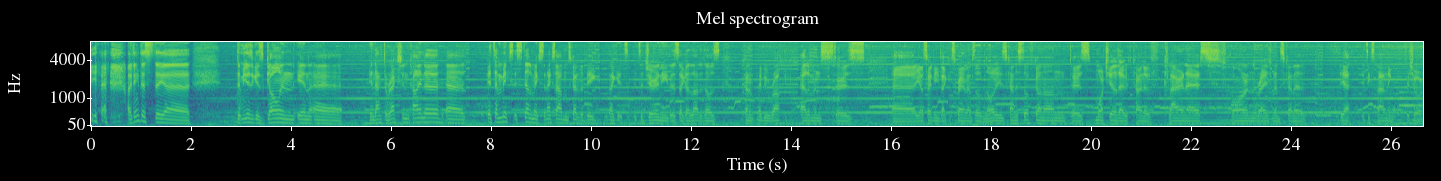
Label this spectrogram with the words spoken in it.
yeah, I think this the uh, the music is going in uh, in that direction, kind of. Uh, it's a mix. It's still a mix. The next album is kind of a big, like it's it's a journey. There's like a lot of those kind of maybe rock elements. There's uh, you know, certainly like experimental noise kind of stuff going on. There's more chilled out kind of clarinet, horn arrangements, kind of. Yeah, it's expanding for sure.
